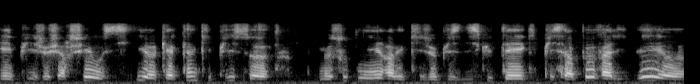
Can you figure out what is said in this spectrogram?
et puis je cherchais aussi euh, quelqu'un qui puisse euh, me soutenir, avec qui je puisse discuter, qui puisse un peu valider euh,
